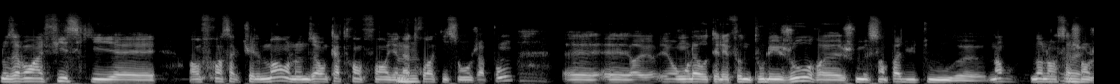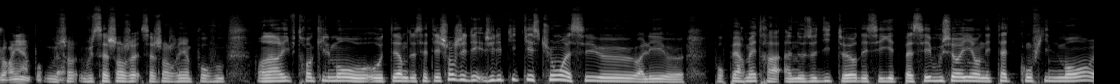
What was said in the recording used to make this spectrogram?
Nous avons un fils qui est en France actuellement. Nous avons quatre enfants. Il y en a Mhm. trois qui sont au Japon. Euh, on l'a au téléphone tous les jours, je me sens pas du tout. non, non, non, ça change rien pour vous, vous. Ça change, ça change rien pour vous. On arrive tranquillement au, terme de cet échange. J'ai des, des, petites questions assez, allez, pour permettre à, à nos auditeurs d'essayer de passer. Vous seriez en état de confinement.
